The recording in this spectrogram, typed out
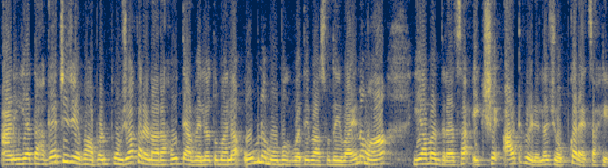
आणि या धाग्याची जेव्हा आपण पूजा करणार आहोत त्यावेळेला तुम्हाला ओम नमो भगवते वासुदेवाय नमः या मंत्राचा एकशे आठ वेळेला जप करायचा आहे.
